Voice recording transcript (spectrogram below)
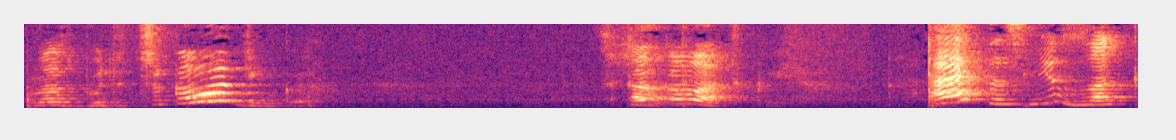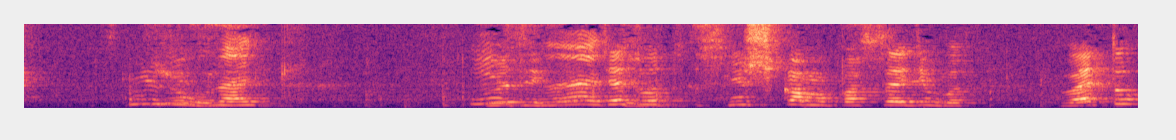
у нас будет шоколадненькая. С шоколадкой. А это снизок. Снизу. Снизок. Смотри, сейчас вот снежка мы посадим вот в эту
